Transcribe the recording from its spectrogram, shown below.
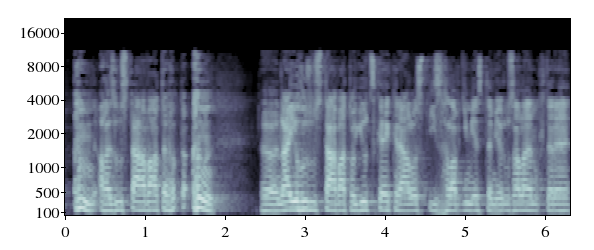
ale zůstává ten, na jihu zůstává to judské království s hlavním městem Jeruzalém, které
